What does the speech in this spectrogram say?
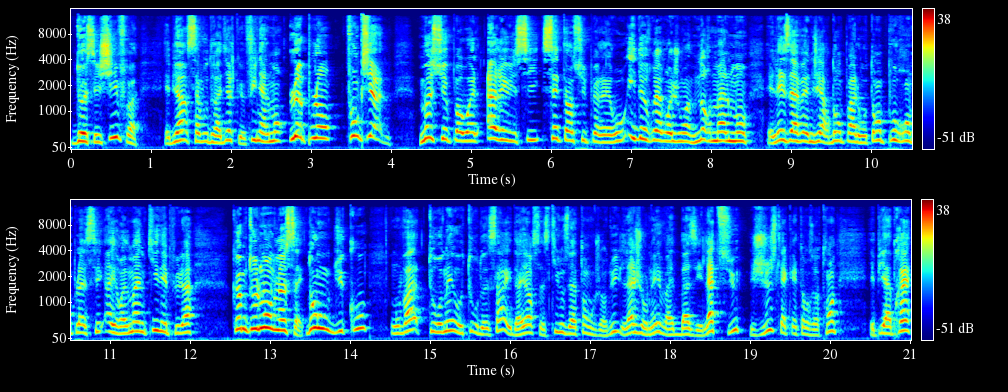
de ces chiffres eh bien, ça voudra dire que finalement, le plan fonctionne. Monsieur Powell a réussi, c'est un super-héros, il devrait rejoindre normalement les Avengers dans pas longtemps pour remplacer Iron Man qui n'est plus là, comme tout le monde le sait. Donc, du coup, on va tourner autour de ça, et d'ailleurs, c'est ce qui nous attend aujourd'hui. La journée va être basée là-dessus, jusqu'à 14h30, et puis après,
